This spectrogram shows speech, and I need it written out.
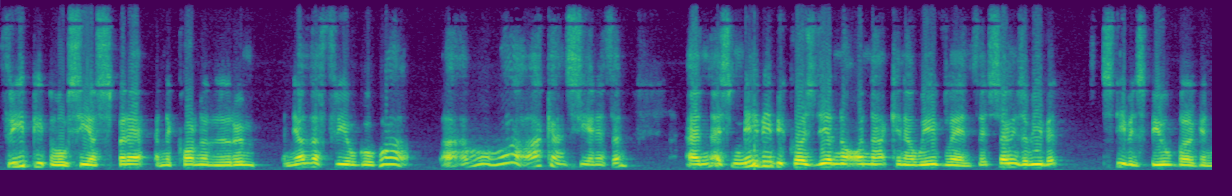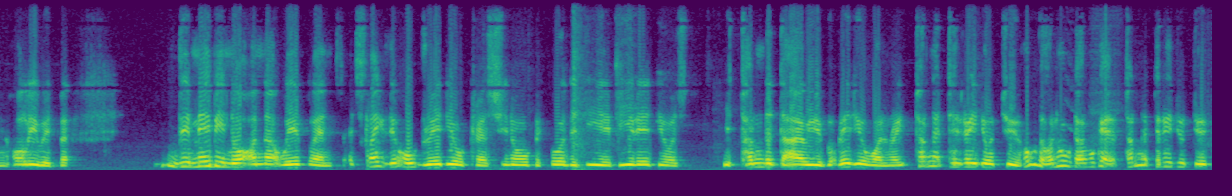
three people will see a spirit in the corner of the room, and the other three will go, what? Uh, what? I can't see anything. And it's maybe because they're not on that kind of wavelength. It sounds a wee bit Steven Spielberg and Hollywood, but they may be not on that wavelength. It's like the old radio, Chris, you know, before the DAB radios. You turn the dial, you've got radio one, right? Turn it to radio two. Hold on, hold on, we'll get it. Turn it to radio two.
